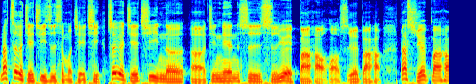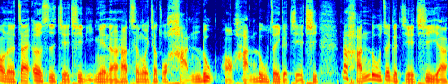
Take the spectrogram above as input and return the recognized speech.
那这个节气是什么节气？这个节气呢，呃，今天是十月八号哈，十月八号。那十月八号呢，在二十四节气里面呢，它称为叫做寒露哈，寒露这个节气。那寒露这个节气呀，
